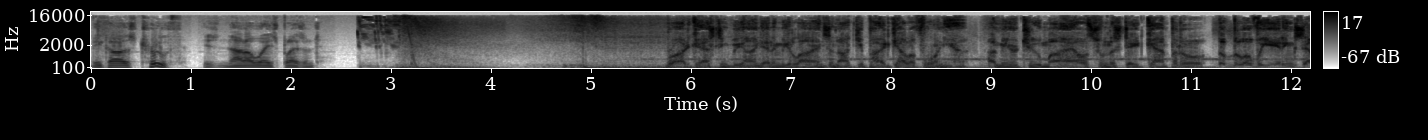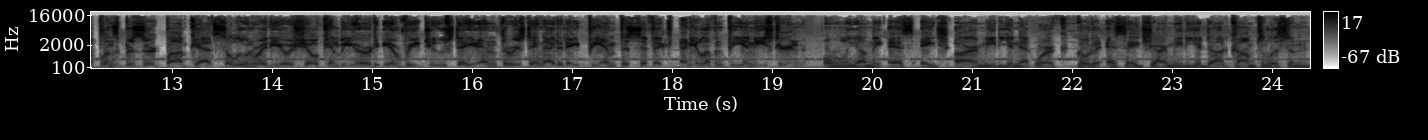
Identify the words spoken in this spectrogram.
because truth is not always pleasant. Broadcasting behind enemy lines in occupied California, a mere two miles from the state capital, the bloviating Zeppelin's Berserk Bobcat Saloon Radio Show can be heard every Tuesday and Thursday night at 8 p.m. Pacific and 11 p.m. Eastern, only on the SHR Media Network. Go to shrmedia.com to listen.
